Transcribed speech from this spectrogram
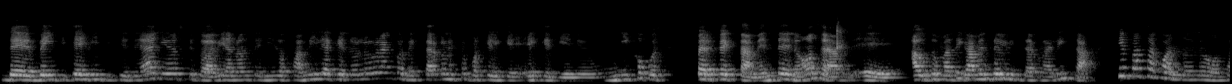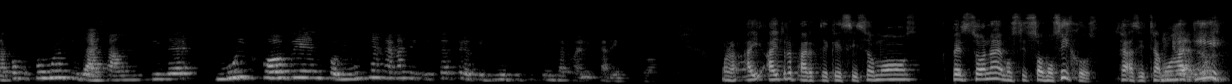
de 26, 27 años, que todavía no han tenido familia, que no logran conectar con esto porque el que, el que tiene un hijo, pues perfectamente, ¿no? O sea, eh, automáticamente lo internaliza. ¿Qué pasa cuando no? O sea, ¿cómo, ¿cómo ayudas a un líder muy joven, con muchas ganas de crecer, pero que necesita internalizar esto? Bueno, hay, hay otra parte, que si somos personas, hemos, somos hijos. O sea, si estamos aquí,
